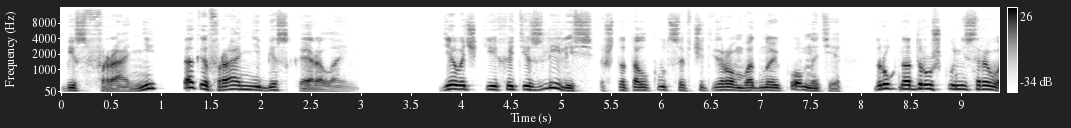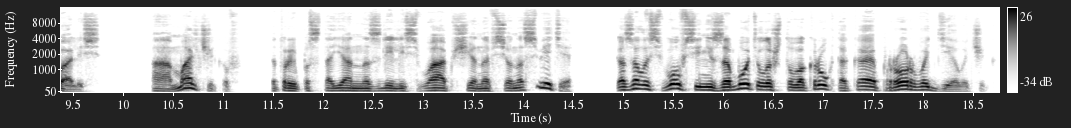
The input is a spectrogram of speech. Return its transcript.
без Франни, как и Франни без Кэролайн. Девочки хоть и злились, что толкутся вчетвером в одной комнате, друг на дружку не срывались, а мальчиков, которые постоянно злились вообще на все на свете, казалось, вовсе не заботило, что вокруг такая прорва девочек.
